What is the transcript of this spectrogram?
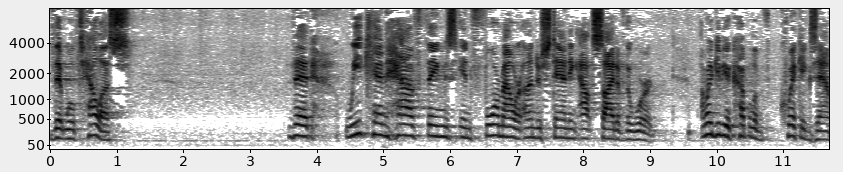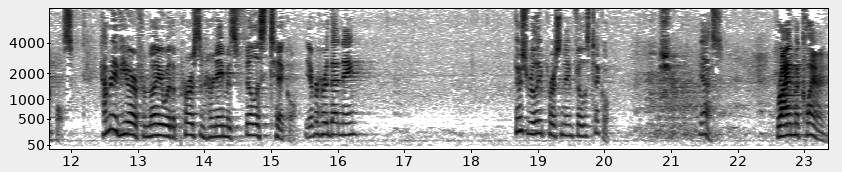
that will tell us that we can have things inform our understanding outside of the Word. I'm going to give you a couple of quick examples. How many of you are familiar with a person? Her name is Phyllis Tickle. You ever heard that name? There's really a person named Phyllis Tickle. Yes. Brian McLaren.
